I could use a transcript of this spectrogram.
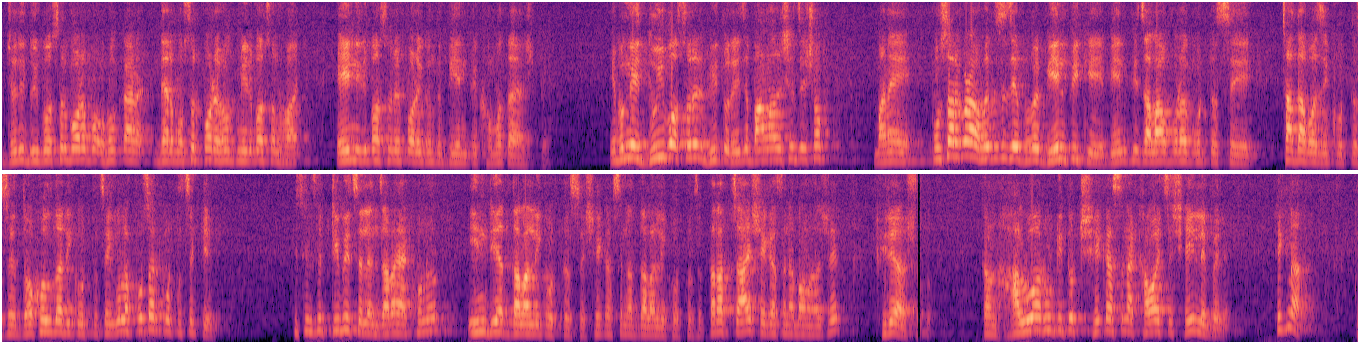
যদি দুই বছর পরে হোক আর দেড় বছর পরে হোক নির্বাচন হয়, এই নির্বাচনের পরে কিন্তু বিএনপি ক্ষমতায় আসবে। এবং এই দুই বছরের ভিতরে যে বাংলাদেশে যেসব মানে প্রচার করা হয়েছে যেভাবে বিএনপিকে, বিএনপি জ্বালাও পোড়া করতেছে চাঁদাবাজি করতেছে, দখলদারি করতেছে, এগুলো প্রচার করতেছে কে? কিছু কিছু টিভি চ্যানেল যারা এখনও ইন্ডিয়ার দালালি করতেছে, শেখ হাসিনার দালালি করতেছে, তারা চায় শেখ হাসিনা বাংলাদেশে ফিরে আসুক। কারণ হালুয়া রুটি তো শেখ হাসিনা খাওয়াইছে সেই লেভেলে ঠিক না? তো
